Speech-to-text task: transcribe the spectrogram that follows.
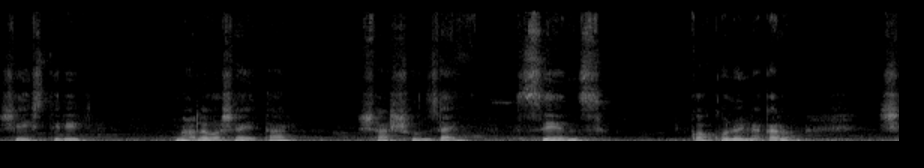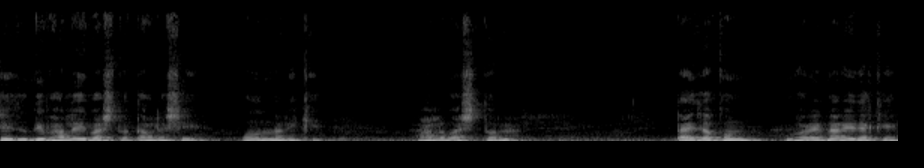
সেই স্ত্রীর ভালোবাসায় তার শ্বাসসজ্জায় সেন্স কখনোই না। কারণ সে যদি ভালোই বাসতো, তাহলে সে অন্য নারীকে ভালোবাসতো না। তাই যখন ঘরে নারী দেখে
